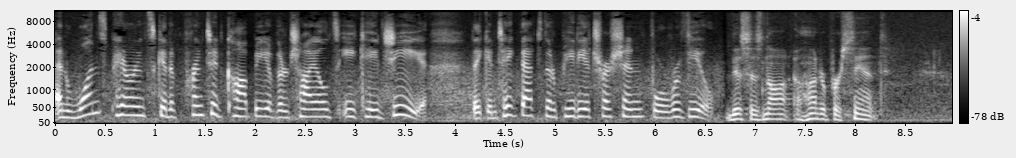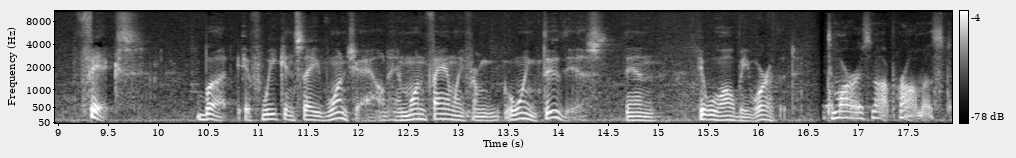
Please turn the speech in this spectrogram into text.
And once parents get a printed copy of their child's EKG, they can take that to their pediatrician for review. This is not 100% fix. But if we can save one child and one family from going through this, then it will all be worth it. Tomorrow is not promised.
